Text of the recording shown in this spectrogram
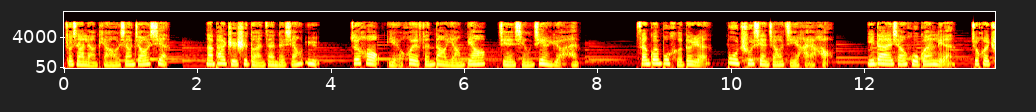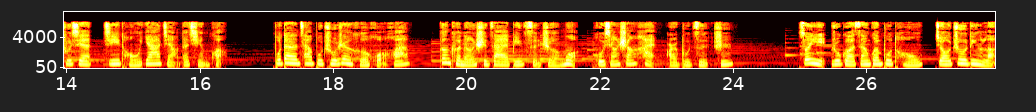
就像两条相交线，哪怕只是短暂的相遇，最后也会分道扬镳，渐行渐远。三观不合的人不出现交集还好，一旦相互关联，就会出现鸡同鸭讲的情况，不但擦不出任何火花，更可能是在彼此折磨。互相伤害而不自知，所以如果三观不同，就注定了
